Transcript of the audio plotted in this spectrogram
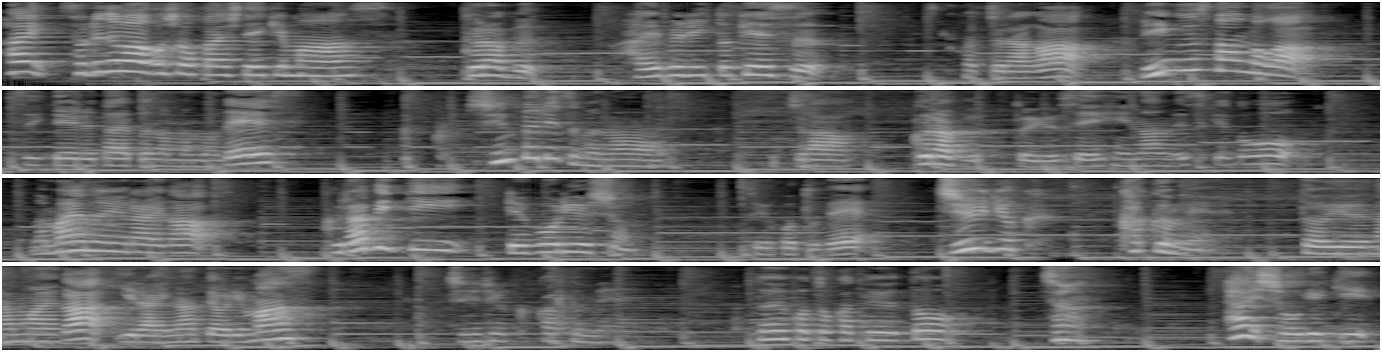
はいそれではご紹介していきます。グラブハイブリッドケース。こちらがリングスタンドがついているタイプのものです。シンプリズムのこちらグラブという製品なんですけど名前の由来がグラビティレボリューションということで重力革命という名前が由来になっております。重力革命どういうことかというとじゃん。対衝撃。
